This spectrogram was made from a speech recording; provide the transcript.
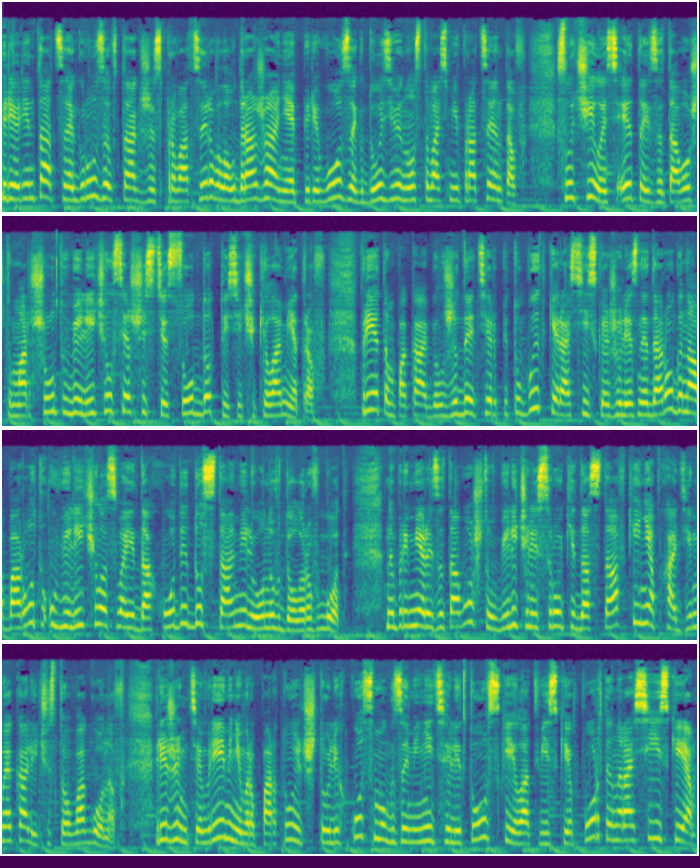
Переориентация грузов также спровоцировала удорожание перевозок перевозок до 98%. Случилось это из-за того, что маршрут увеличился с 600 до 1000 километров. При этом, пока БелЖД терпит убытки, российская железная дорога, наоборот, увеличила свои доходы до 100 миллионов долларов в год. Например, из-за того, что увеличились сроки доставки и необходимое количество вагонов. Режим тем временем рапортует, что легко смог заменить литовские и латвийские порты на российские,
